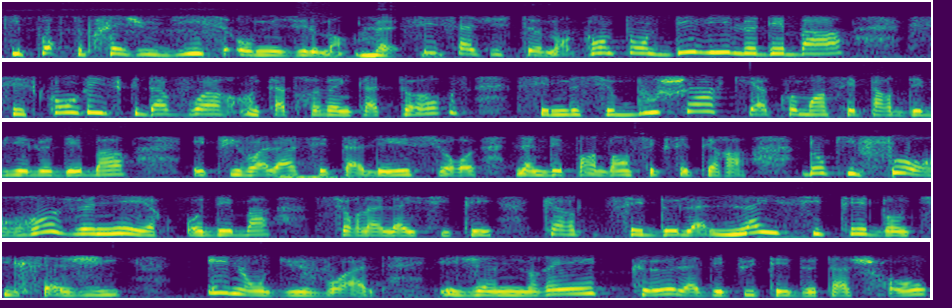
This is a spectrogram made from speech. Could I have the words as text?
qui porte préjudice aux musulmans. Mais... C'est ça justement. Quand on dévie le débat, c'est ce qu'on risque d'avoir en 94. C'est Monsieur Bouchard qui a commencé par dévier le débat et puis voilà, c'est allé sur l'indépendance, etc. Donc il faut revenir au débat sur la laïcité, car c'est de la laïcité dont il s'agit et non du voile. Et j'aimerais que la députée de Tachereau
